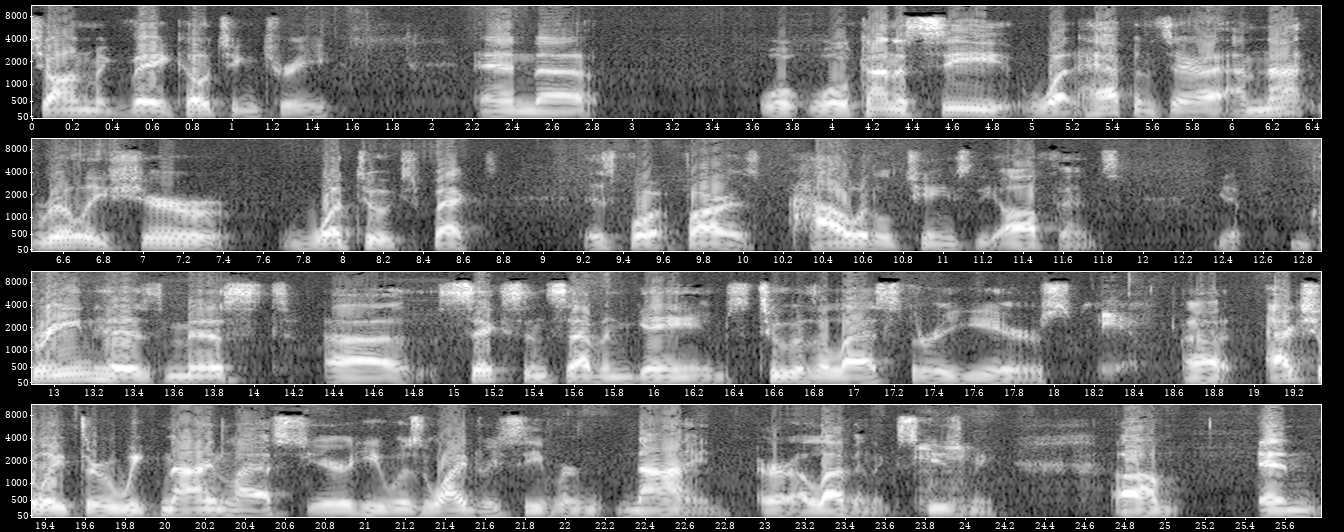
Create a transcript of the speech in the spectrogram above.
Sean McVay coaching tree, and uh, we'll we'll kind of see what happens there. I, am not really sure what to expect as far, far, as how it'll change the offense. You know, Green has missed uh, six and seven games two of the last three years. Yeah. Uh, actually, through week nine last year, he was wide receiver nine or eleven, excuse mm-hmm. me. Um, and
